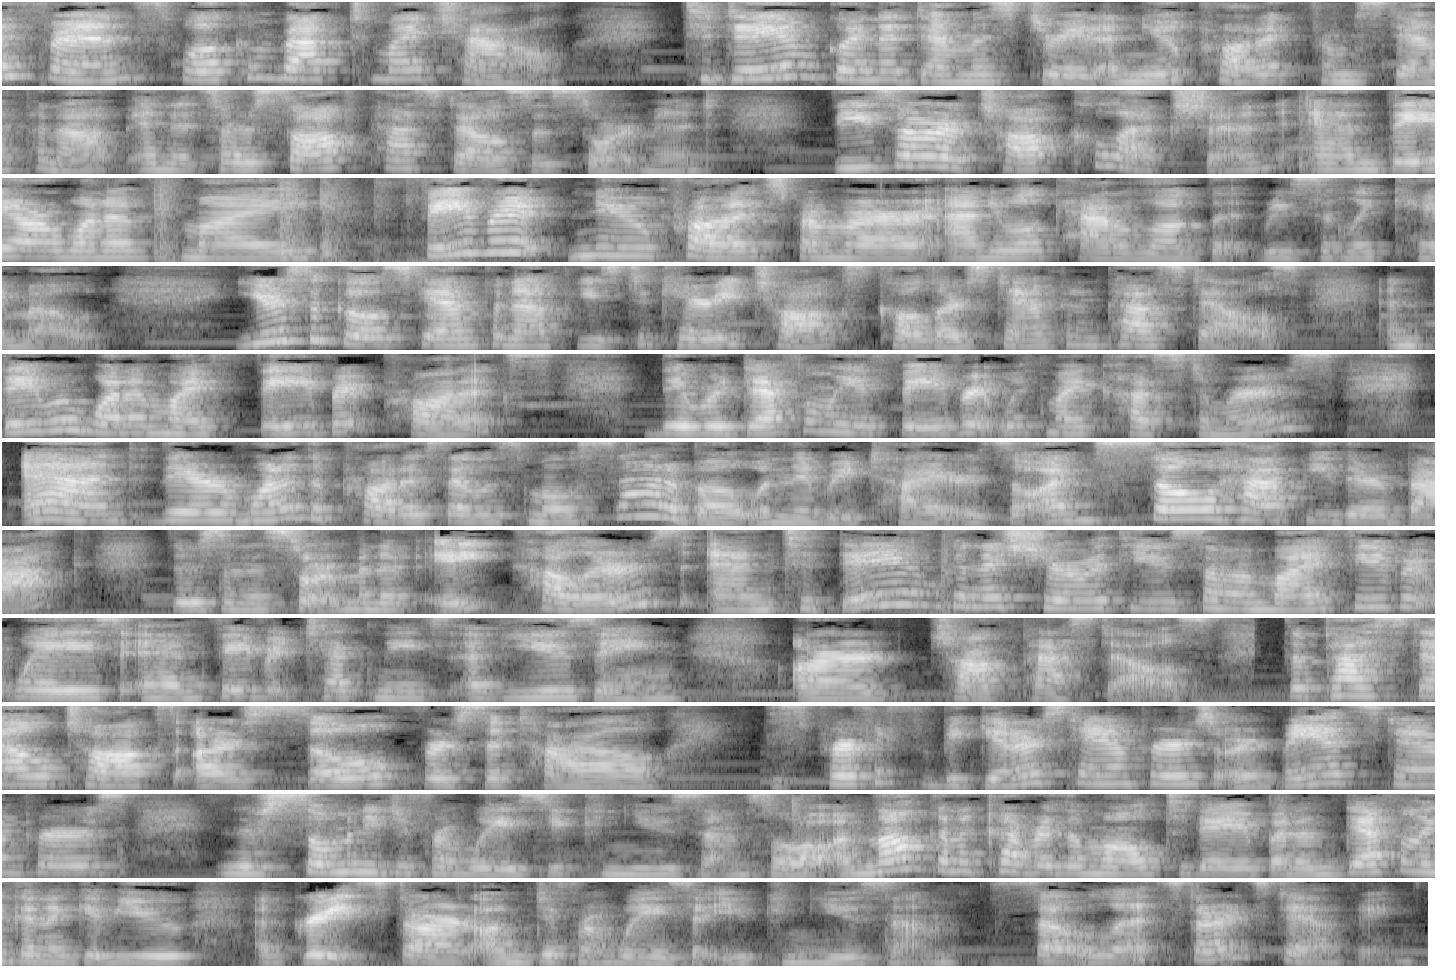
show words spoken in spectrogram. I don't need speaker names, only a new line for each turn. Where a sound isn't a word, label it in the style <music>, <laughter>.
Hi friends, welcome back to my channel. Today I'm going to demonstrate a new product from Stampin' Up! and it's our Soft Pastels assortment. These are a chalk collection and they are one of my favorite new products from our annual catalog that recently came out. Years ago, Stampin' Up! used to carry chalks called our Stampin' Pastels and they were one of my favorite products. They were definitely a favorite with my customers and they're one of the products I was most sad about when they retired. So I'm so happy they're back. There's an assortment of eight colors and today I'm going to share with you some of my favorite ways and favorite techniques of using our chalk pastels. The pastel chalks are so versatile. It's perfect for beginner stampers or advanced stampers, and there's so many different ways you can use them. So I'm not going to cover them all today, but I'm definitely going to give you a great start on different ways that you can use them. So let's start stamping.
